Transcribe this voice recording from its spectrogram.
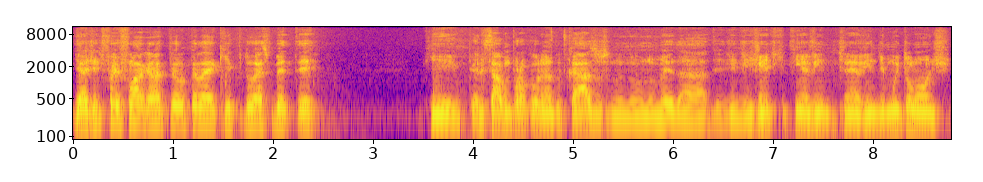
E a gente foi flagrado pelo, pela equipe do SBT. Que eles estavam procurando casos no, no meio da, de, de, gente que tinha vindo, tinha vindo de muito longe.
